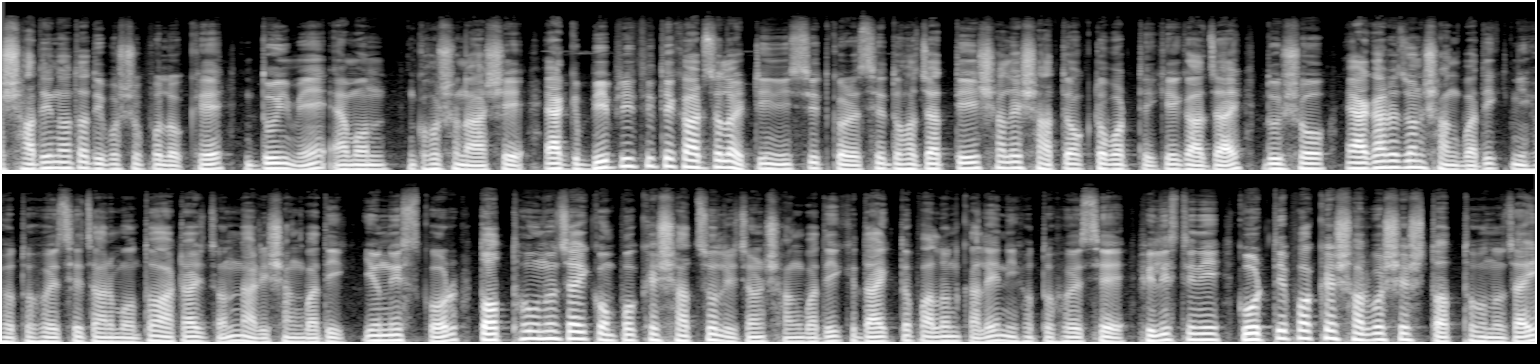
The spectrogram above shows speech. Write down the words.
স্বাধীনতা দিবস উপলক্ষে দুই মে এমন ঘোষণা আসে। এক বিবৃতিতে কার্যালয়টি নিশ্চিত করেছে দু সালের সাত অক্টোবর থেকে গাজায় দুশো এগারো জন সাংবাদিক নিহত হয়েছে, যার মধ্যে আঠাশ জন নারী সাংবাদিক। ইউনেস্কোর তথ্য অনুযায়ী কমপক্ষে সাতচল্লিশ জন সাংবাদিক দায়িত্ব পালনকালে নিহত হয়েছে। ফিলিস্তিনি কর্তৃপক্ষের সর্বশেষ তথ্য অনুযায়ী,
